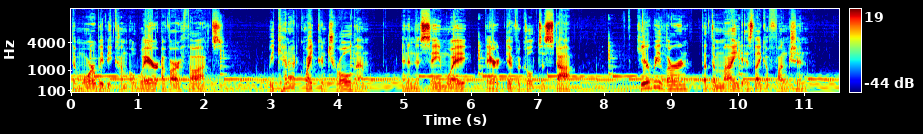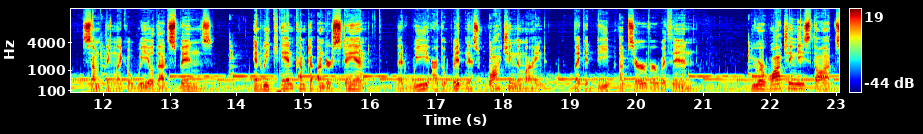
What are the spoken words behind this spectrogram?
the more we become aware of our thoughts. We cannot quite control them, and in the same way, they are difficult to stop. Here we learn that the mind is like a function, something like a wheel that spins, and we can come to understand that we are the witness watching the mind like a deep observer within. You are watching these thoughts.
